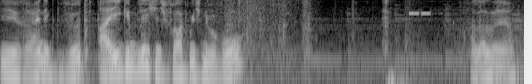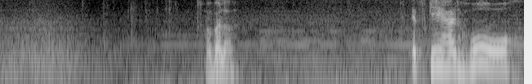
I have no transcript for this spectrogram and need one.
Gereinigt wird eigentlich. Ich frage mich nur wo. Da ja. Hoppala. Jetzt geh halt hoch.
